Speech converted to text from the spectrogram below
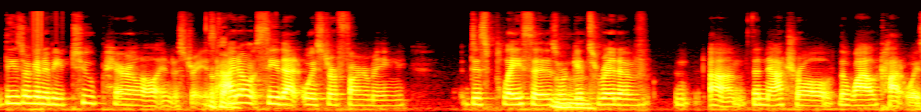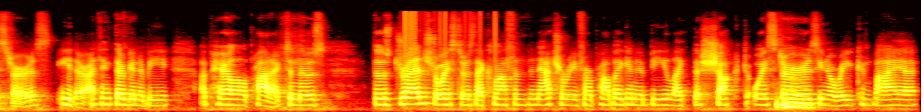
these are going to be two parallel industries. Okay. I don't see that oyster farming displaces or gets rid of um, the natural, the wild caught oysters either. I think they're going to be a parallel product, and those those dredged oysters that come off of the natural reef are probably going to be like the shucked oysters, you know, where you can buy a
